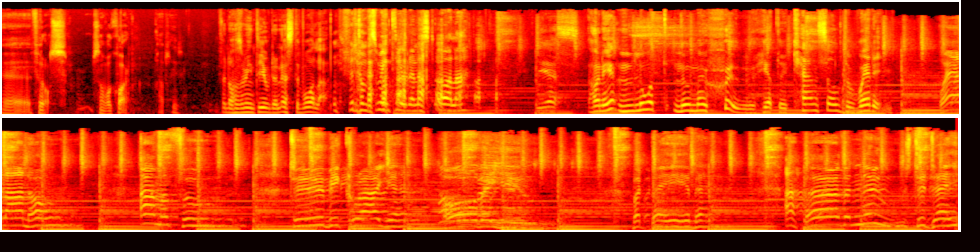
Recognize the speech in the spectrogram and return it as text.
eh, för oss som var kvar. Absolut. För de som inte gjorde en Östervåla. För de som inte gjorde en Östervåla. Yes. Hörni, låt nummer sju heter Cancel the Wedding. Well, I know I'm a fool to be crying over you. But baby, I heard the news today.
